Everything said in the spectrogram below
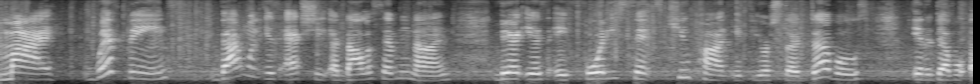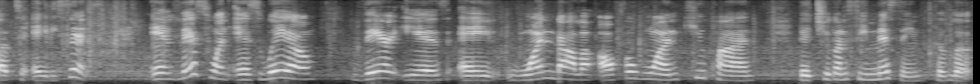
My with beans, that one is actually $1.79. There is a 40 cents coupon. If your stir doubles, it'll double up to 80 cents. And this one as well, there is a $1 off of one coupon that you're going to see missing. Because look,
